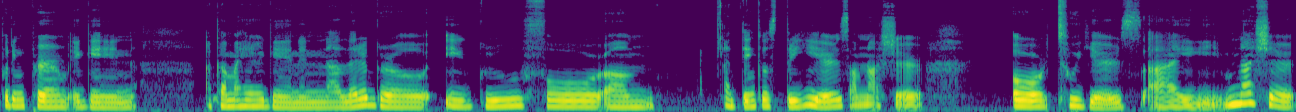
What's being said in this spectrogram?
putting perm again. I cut my hair again and I let it grow. It grew for, um, I think it was three years. I'm not sure. Or two years. I'm not sure.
